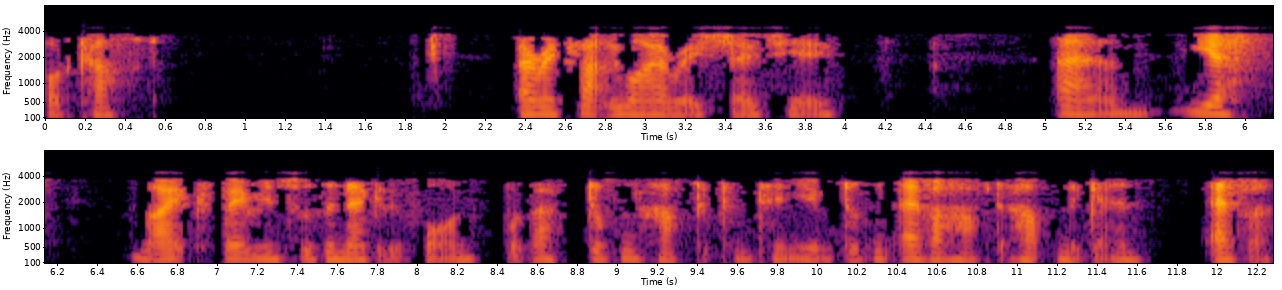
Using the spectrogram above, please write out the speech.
podcast are exactly why I reached out to you. Um, yes, my experience was a negative one, but that doesn't have to continue. It doesn't ever have to happen again, ever.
